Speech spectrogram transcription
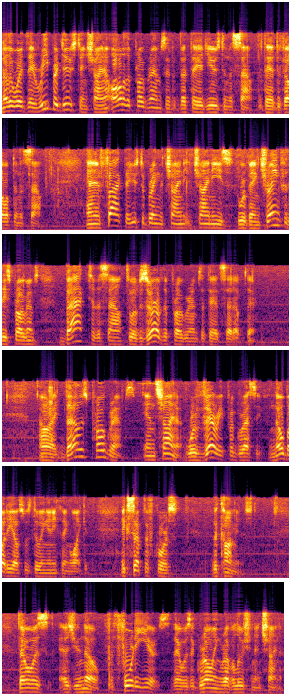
In other words, they reproduced in China all of the programs that, that they had used in the South, that they had developed in the South. And in fact, they used to bring the Chine- Chinese who were being trained for these programs back to the South to observe the programs that they had set up there. All right, those programs in China were very progressive. Nobody else was doing anything like it, except, of course, the communists. There was, as you know, for 40 years, there was a growing revolution in China.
